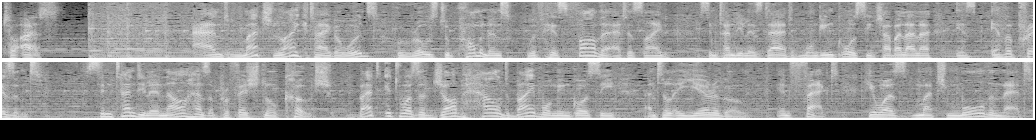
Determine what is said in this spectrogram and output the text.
to us. And much like Tiger Woods, who rose to prominence with his father at his side, Simtandile's dad, Bonginkosi Tshabalala, is ever present. Simtandile now has a professional coach, but it was a job held by Bonginkosi until a year ago. In fact, he was much more than that.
